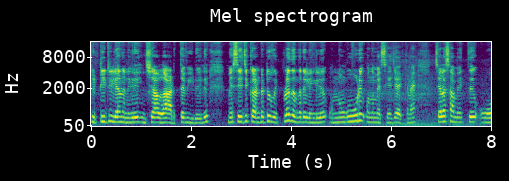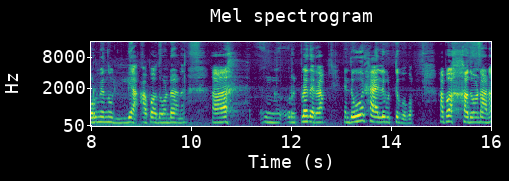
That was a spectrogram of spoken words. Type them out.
കിട്ടിയിട്ടില്ല എന്നുണ്ടെങ്കിൽ ഇൻഷാല്ല അടുത്ത വീഡിയോയിൽ മെസ്സേജ് കണ്ടിട്ട് റിപ്ലൈ തന്നിട്ടില്ലെങ്കിൽ ഒന്നും കൂടി ഒന്ന് മെസ്സേജ് അയക്കണേ. ചില സമയത്ത് ഓർമ്മയൊന്നും ഇല്ല. അപ്പോൾ അതുകൊണ്ടാണ് റിപ്ലൈ തരാം എന്തോ ഒരു ഹാലിൽ വിട്ടുപോകും അപ്പോൾ അതുകൊണ്ടാണ്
